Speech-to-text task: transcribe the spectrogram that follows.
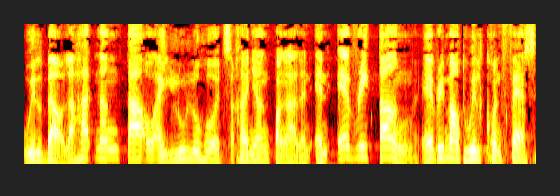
will bow. Lahat ng tao ay luluhod sa kanyang pangalan. And every tongue, every mouth will confess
